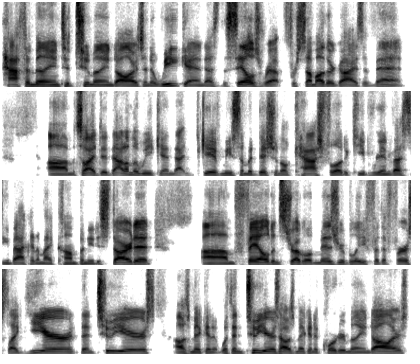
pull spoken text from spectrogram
half a million to $2 million in a weekend as the sales rep for some other guy's event. Um, so I did that on the weekend. That gave me some additional cash flow to keep reinvesting back into my company to start it um, failed and struggled miserably for the first like year, then two years. I was making it within two years, I was making a quarter million dollars.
